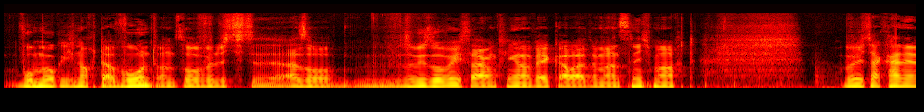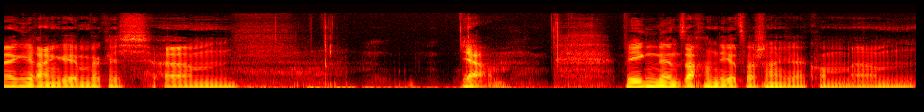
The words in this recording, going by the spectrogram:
womöglich noch da wohnt und so, würde ich, also sowieso würde ich sagen, Finger weg, aber wenn man es nicht macht, würde ich da keine Energie reingeben, wirklich. Ähm, ja, wegen den Sachen, die jetzt wahrscheinlich wieder kommen. Ähm,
